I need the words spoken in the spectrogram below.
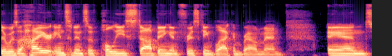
There was a higher incidence of police stopping and frisking black and brown men. And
